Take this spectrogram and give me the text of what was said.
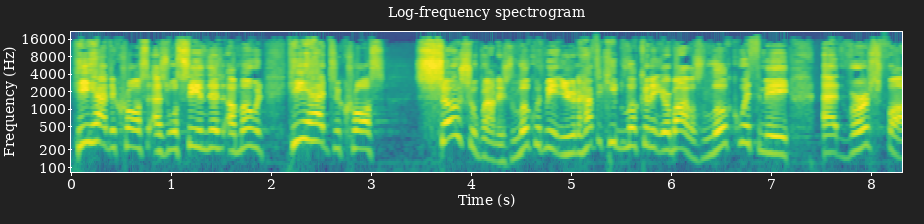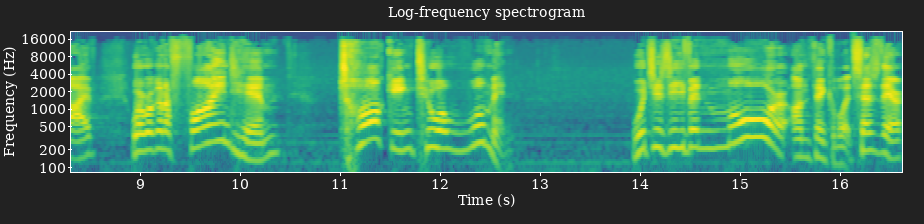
he had to cross, as we'll see in this, a moment, he had to cross social boundaries. Look with me. You're going to have to keep looking at your Bibles. Look with me at verse 5, where we're going to find him talking to a woman, which is even more unthinkable. It says there,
